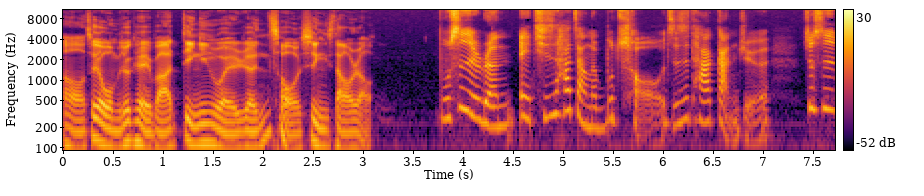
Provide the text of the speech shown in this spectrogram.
哦，这个我们就可以把它定义为人丑性骚扰。不是人，哎，其实他长得不丑，只是他感觉就是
